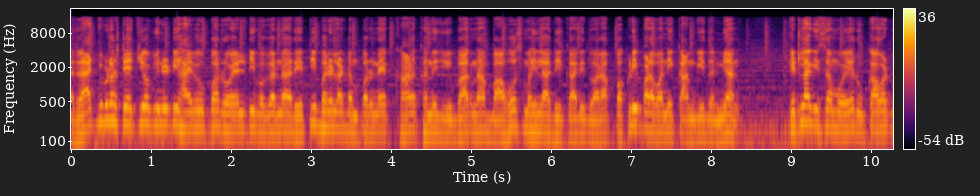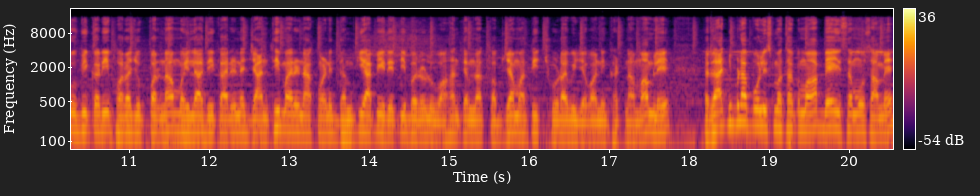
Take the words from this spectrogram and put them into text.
Rajpipla statue of unity highway ઉપર રોયલ્ટી વગરના રેતી ભરેલા ડમ્પરને ખાણ ખનિજ વિભાગના બાહોશ મહિલા અધિકારી દ્વારા પકડી પાડવાની કામગીરી દરમિયાન કેટલાક ઇસમોએ રૂકાવટ ઊભી કરી ફરજ ઉપરના મહિલા અધિકારીને જાનથી મારી નાખવાની ધમકી આપી રેતી ભરેલું વાહન તેમના કબજામાંથી છોડાવી જવાની ઘટના મામલે રાજપીપળા પોલીસ મથકમાં બે ઇસમો સામે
